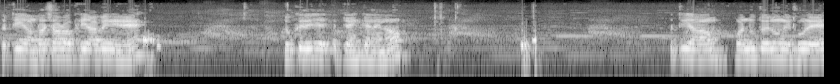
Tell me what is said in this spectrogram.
တတိယအောင်တောက်ချောက်တော့ဖိအားပေးနေတယ်လူကစ်ကန်ကန်နဲ့နော်တတိယအောင်ဝန်တူတွဲလုံးနေထိုးတယ်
